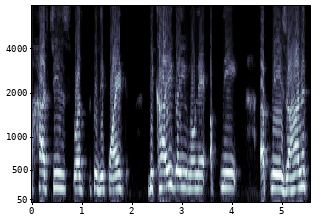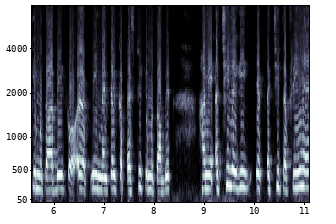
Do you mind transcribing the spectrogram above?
हर चीज़ टू पॉइंट दिखाई गई उन्होंने अपनी अपनी जहानत के मुताबिक और अपनी मेंटल कैपेसिटी के मुताबिक। हमें अच्छी लगी एक अच्छी तफरी है।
